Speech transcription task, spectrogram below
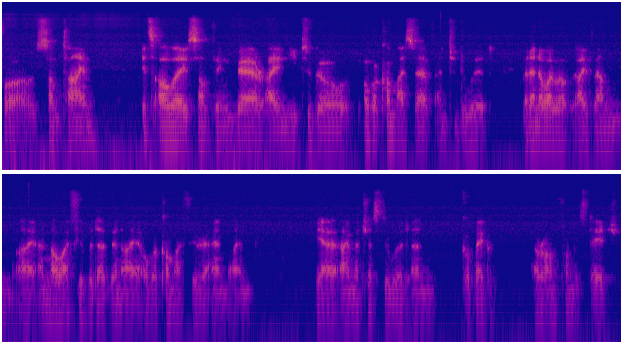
for some time, it's always something where I need to go overcome myself and to do it. But I know I will, I um, I, I know I feel better when I overcome my fear and I'm yeah I might just do it and go back around from the stage.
